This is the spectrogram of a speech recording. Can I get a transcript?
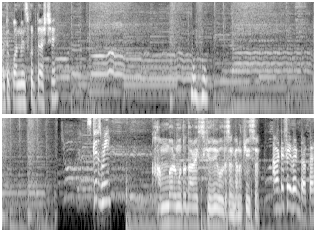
ও তো কনভিন্স করতে আসছে। এক্সকিউজ মি খাম্বার মতো তার এক্সকিউজ মি বলতেছেন কেন? কি স্যার আমার একটা ফেভারিট দরকার।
